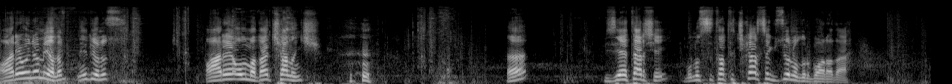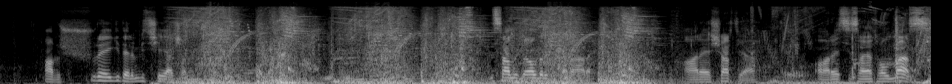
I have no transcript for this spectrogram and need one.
AR oynamayalım. Ne diyorsunuz? AR olmadan challenge. ha? Bize yeter şey. Bunun statı çıkarsa güzel olur bu arada. Abi şuraya gidelim biz şeyi açalım. Bir sandık bir tane AR. AR şart ya. AR'siz hayat olmaz.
